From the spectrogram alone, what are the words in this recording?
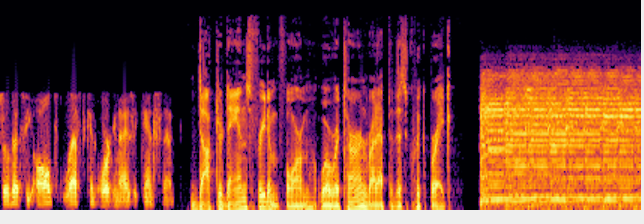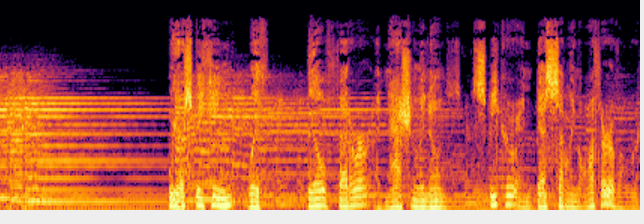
so that the alt left can organize against them. Dr. Dan's Freedom Forum will return right after this quick break. We are speaking with Bill Federer, a nationally known speaker and best-selling author of over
